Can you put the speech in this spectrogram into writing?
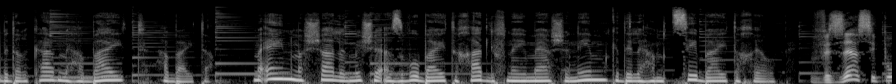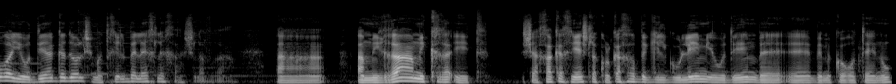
בדרכן מהבית הביתה. מעין משל על מי שעזבו בית אחד לפני מאה שנים כדי להמציא בית אחר. וזה הסיפור היהודי הגדול שמתחיל בלך לך של אברהם. האמירה המקראית, שאחר כך יש לה כל כך הרבה גלגולים יהודיים אה, במקורותינו,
